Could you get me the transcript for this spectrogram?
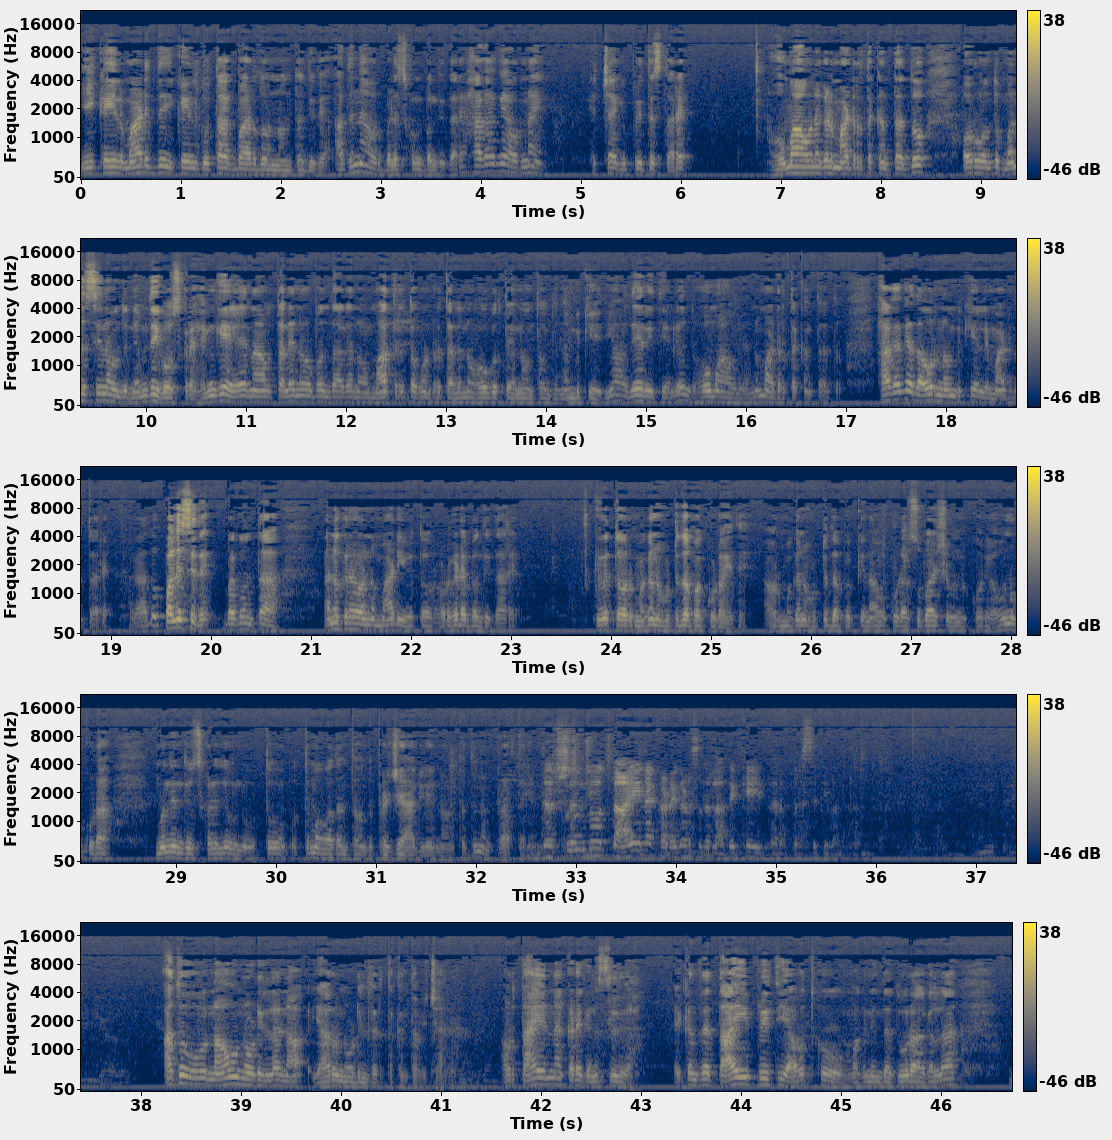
ಈ ಕೈಲಿ ಮಾಡಿದ್ದೆ ಈ ಕೈಲಿ ಗೊತ್ತಾಗಬಾರ್ದು ಅನ್ನೋಂಥದ್ದಿದೆ ಅದನ್ನು ಅವ್ರು ಬೆಳೆಸ್ಕೊಂಡು ಬಂದಿದ್ದಾರೆ. ಹಾಗಾಗಿ ಅವ್ರನ್ನ ಹೆಚ್ಚಾಗಿ ಪ್ರೀತಿಸ್ತಾರೆ. ಹೋಮ ಹವನಗಳು ಮಾಡಿರ್ತಕ್ಕಂಥದ್ದು ಅವರು ಒಂದು ಮನಸ್ಸಿನ ಒಂದು ನೆಮ್ಮದಿಗೋಸ್ಕರ. ಹೆಂಗೆ ನಾವು ತಲೆನೋವು ಬಂದಾಗ ನಾವು ಮಾತ್ರೆ ತಗೊಂಡ್ರೆ ತಲೆನೋವು ಹೋಗುತ್ತೆ ಅನ್ನೋಂಥ ಒಂದು ನಂಬಿಕೆ ಇದೆಯೋ ಅದೇ ರೀತಿಯಲ್ಲಿ ಒಂದು ಹೋಮ ಹವನವನ್ನು ಮಾಡಿರ್ತಕ್ಕಂಥದ್ದು. ಹಾಗಾಗಿ ಅದು ಅವ್ರ ನಂಬಿಕೆಯಲ್ಲಿ ಮಾಡಿರ್ತಾರೆ. ಅದು ಫಲಿಸಿದೆ. ಭಗವಂತ ಅನುಗ್ರಹವನ್ನು ಮಾಡಿ ಇವತ್ತು ಅವ್ರು ಹೊರಗಡೆ ಬಂದಿದ್ದಾರೆ. ಇವತ್ತು ಅವ್ರ ಮಗನ ಹುಟ್ಟಿದಬ್ಬ ಕೂಡ ಇದೆ. ಅವ್ರ ಮಗನ ಹುಟ್ಟಿದಬ್ಬಕ್ಕೆ ನಾವು ಕೂಡ ಶುಭಾಶಯವನ್ನು ಕೋರಿ ಅವನು ಕೂಡ ಮುಂದಿನ ದಿವಸಗಳಲ್ಲಿ ಒಂದು ಉತ್ತಮ ಉತ್ತಮವಾದಂತಹ ಒಂದು ಪ್ರಜೆ ಆಗಲಿ ಅನ್ನುವಂಥದ್ದು ನನ್ನ ಪ್ರಾರ್ಥನೆ. ತಾಯಿನ ಕಡೆಗಣಿಸೋದ್ರಲ್ಲ, ಅದಕ್ಕೆ ಈ ತರ ಪರಿಸ್ಥಿತಿ ಬಂತ ಅದು ನಾವು ನೋಡಿಲ್ಲ, ನಾ ಯಾರು ನೋಡಿಲ್ದಿರ್ತಕ್ಕಂಥ ವಿಚಾರ. ಅವ್ರ ತಾಯಿಯನ್ನ ಕಡೆಗಣಿಸಲಿಲ್ಲ ಯಾಕಂದ್ರೆ ತಾಯಿ ಪ್ರೀತಿ ಯಾವತ್ತಿಗೂ ಮಗನಿಂದ ದೂರ ಆಗಲ್ಲ,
